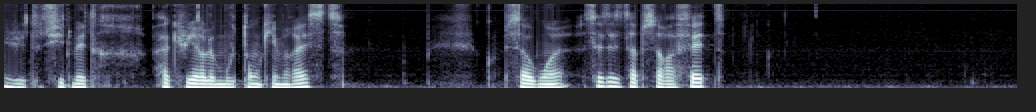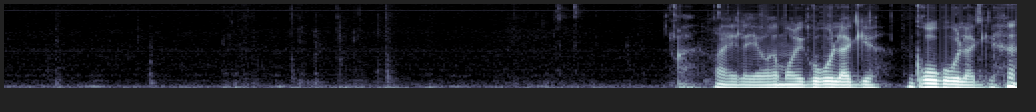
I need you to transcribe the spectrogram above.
je vais tout de suite mettre à cuire le mouton qui me reste. Comme ça, au moins, cette étape sera faite. Là, il y a vraiment les gros lags. Gros, gros lags.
